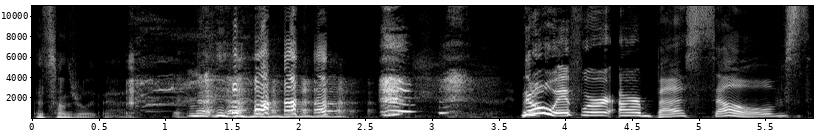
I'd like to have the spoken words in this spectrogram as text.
That sounds really bad. No, if we're our best selves,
